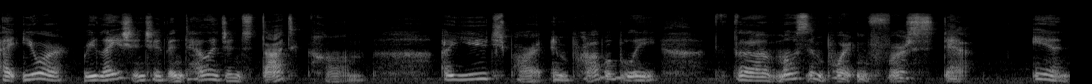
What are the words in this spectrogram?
at yourrelationshipintelligence.com. A huge part and probably the most important first step in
